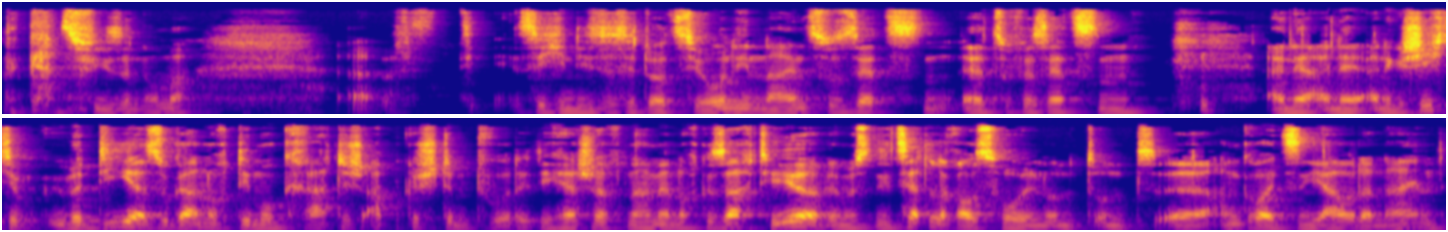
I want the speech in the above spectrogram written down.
eine ganz fiese Nummer. Äh, sich in diese Situation hineinzusetzen, äh, zu versetzen, eine, eine, eine Geschichte, über die ja sogar noch demokratisch abgestimmt wurde. Die Herrschaften haben ja noch gesagt, hier, wir müssen die Zettel rausholen und, und äh, ankreuzen, ja oder nein.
